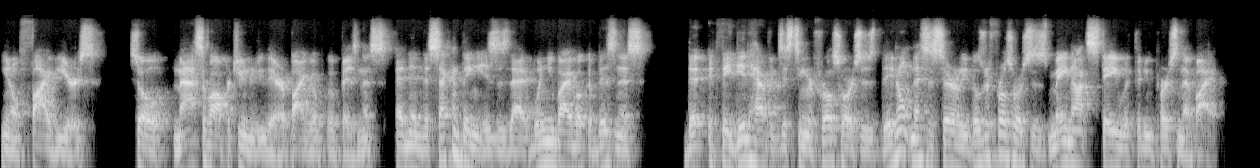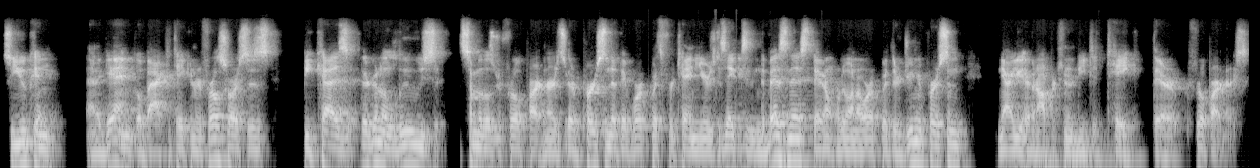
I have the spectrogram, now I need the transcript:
you know, five years. So massive opportunity there buying a book of business. And then the second thing is, is that when you buy a book of business, that if they did have existing referral sources, they don't necessarily, those referral sources may not stay with the new person that buy it. So you can, and again, go back to taking referral sources because they're going to lose some of those referral partners. Their person that they've worked with for 10 years is exiting the business. They don't really want to work with their junior person. Now you have an opportunity to take their referral partners.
